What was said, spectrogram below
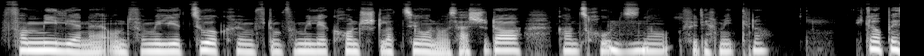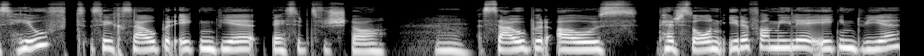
Familien und Familienzukunft und Familienkonstellationen? Was hast du da ganz kurz mhm. noch für dich mitgenommen? Ich glaube, es hilft, sich selber irgendwie besser zu verstehen selber als Person ihrer Familie irgendwie,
